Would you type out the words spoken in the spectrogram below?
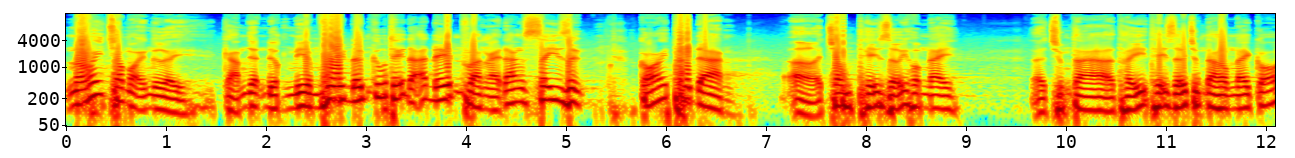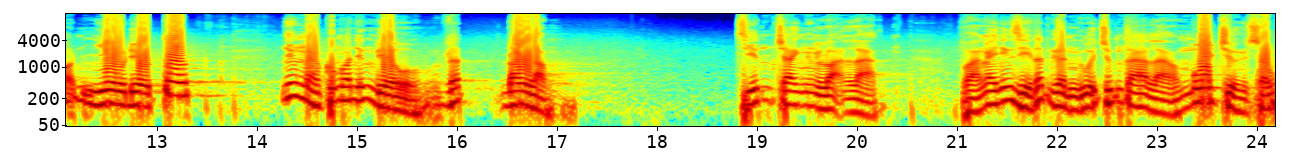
nói cho mọi người cảm nhận được niềm vui đấng cứu thế đã đến và ngài đang xây dựng cõi thiên đàng ở trong thế giới hôm nay. Ờ, chúng ta thấy thế giới chúng ta hôm nay có nhiều điều tốt, nhưng mà cũng có những điều rất đau lòng. Chiến tranh loạn lạc và ngay những gì rất gần gũi chúng ta là môi trường sống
